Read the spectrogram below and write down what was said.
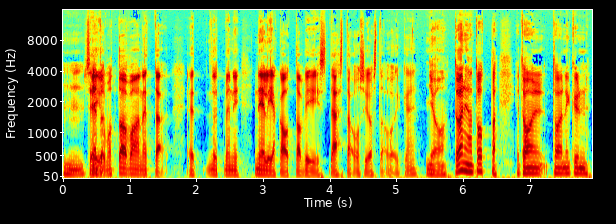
Mm, Se et... ilmoittaa vaan, että, että nyt meni neljä kautta viisi tästä osiosta oikein. Joo, toi on ihan totta. Ja toi, toi on niin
